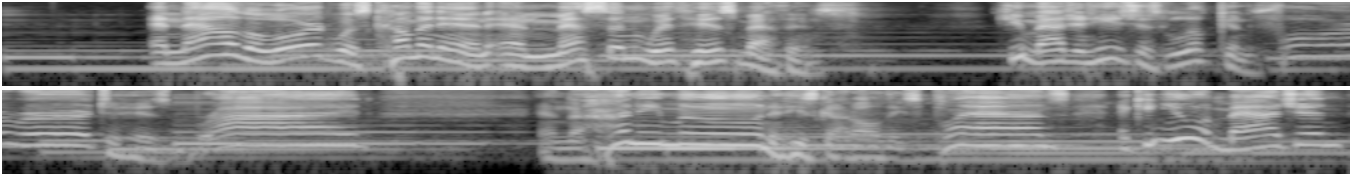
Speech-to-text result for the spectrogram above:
And now the Lord was coming in and messing with his methods. Can you imagine? He's just looking forward to his bride and the honeymoon, and he's got all these plans. And can you imagine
